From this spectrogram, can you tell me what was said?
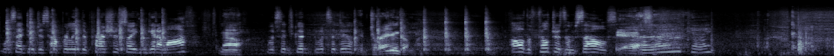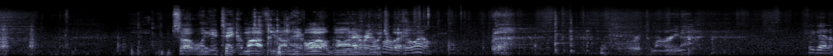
What's that do? Just help relieve the pressure so you can get them off? No. What's it good? What's it do? it drains them. Oh, the filters themselves. Yes. Okay. So when you take them off, you don't have oil going every Dump which all way. oil. We're at the marina. They got an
